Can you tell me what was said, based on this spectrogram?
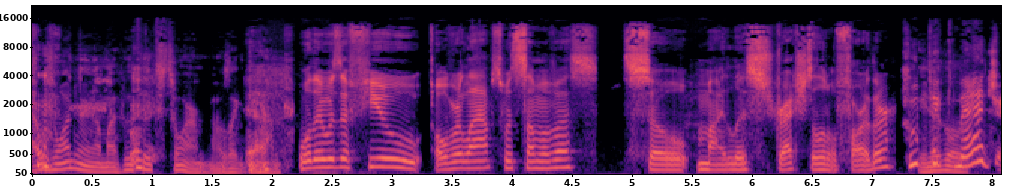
I was wondering, I'm like, who picked Storm? I was like, Yeah. damn. Well, there was a few overlaps with some of us, so my list stretched a little farther. Who You picked who- Magik?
